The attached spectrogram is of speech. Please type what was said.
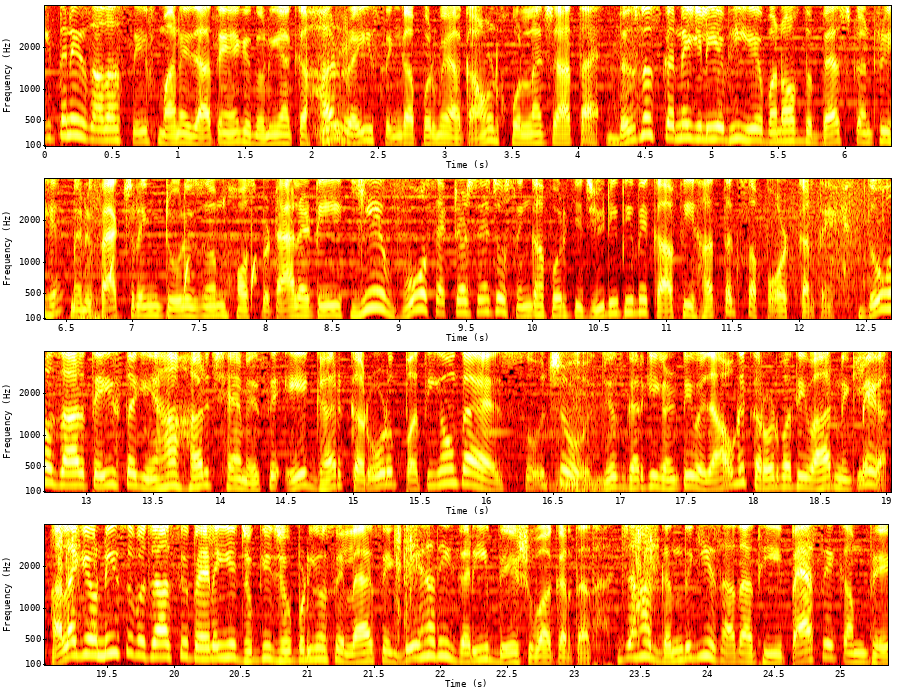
इतने ज़्यादा सेफ़ माने जाते हैं कि दुनिया का हर रईस सिंगापुर में अकाउंट खोलना चाहता है। बिज़नेस करने के लिए भी ये one of the best country है। मैन्युफैक्चरिंग टूरिज़्म हॉस्पिटैलिटी ये वो सेक्टर्स हैं जो सिंगापुर की जीडीपी में काफ़ी हद तक सपोर्ट करते हैं। 2023 तक यहाँ हर छह में से एक घर करोड़पतियों का है। सोचो, जिस घर की घंटी बजाओगे करोड़पति बाहर निकलेगा। हालाँकि उन्नीस से पहले ये झुग्गी झोपड़ियों से लैस एक बेहद ही गरीब देश हुआ करता था, जहाँ गंदगी ज़्यादा थी, पैसे कम थे,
